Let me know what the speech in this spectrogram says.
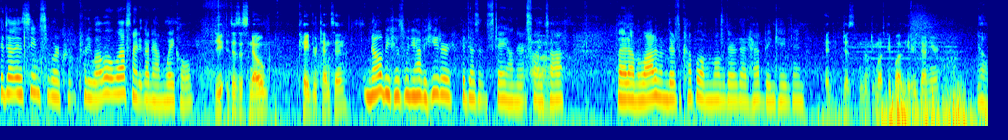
It, it seems to work pretty well. Well, last night it got down way cold. Do you, does the snow cave your tents in? No, because when you have a heater, it doesn't stay on there; it slides off. But um, a lot of them, there's a couple of them over there that have been caved in. And does do most people have heaters down here? No.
